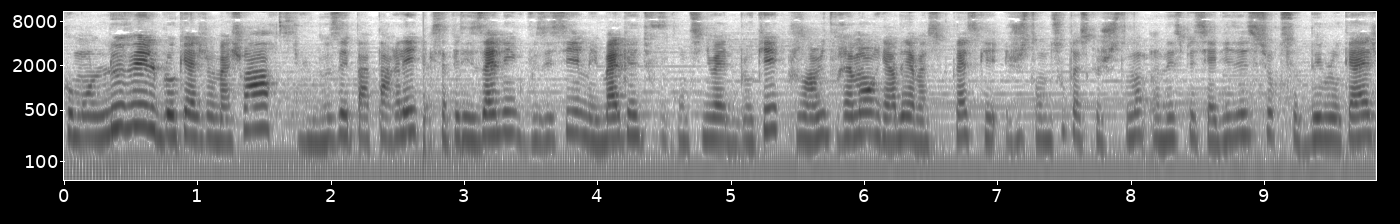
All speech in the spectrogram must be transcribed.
Comment lever le blocage de mâchoire si vous n'osez pas parler, que ça fait des années que vous essayez, mais malgré tout, vous continuez à être bloqué. Je vous invite vraiment à regarder la masterclass qui est juste en dessous parce que justement, on est spécialisé sur ce déblocage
